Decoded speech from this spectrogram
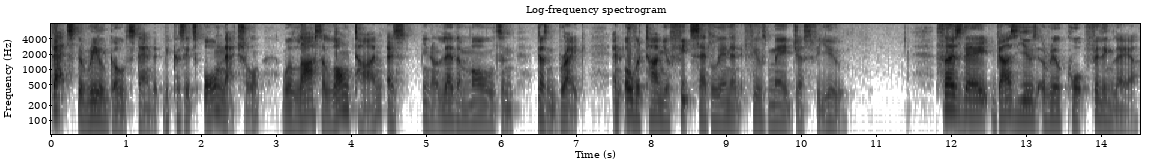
that's the real gold standard because it's all natural, will last a long time as you know leather molds and doesn't break, and over time your feet settle in and it feels made just for you. Thursday does use a real cork filling layer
